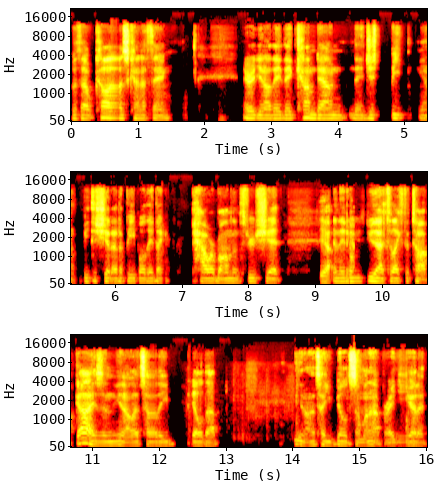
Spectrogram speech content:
without cause kind of thing. Or you know, they they'd come down, they just beat you know beat the shit out of people. They'd like power bomb them through shit. Yeah. and they'd always do that to like the top guys, and you know that's how they build up. You know, that's how you build someone up, right? You got to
